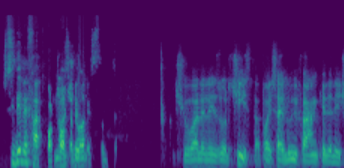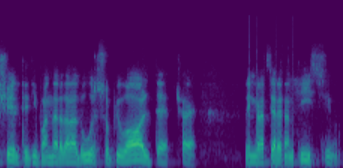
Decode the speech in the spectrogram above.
si deve fare qualcosa no, per questo. Ci vuole l'esorcista, poi sai, lui fa anche delle scelte tipo andare dalla D'Urso più volte, cioè ringraziare tantissimo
